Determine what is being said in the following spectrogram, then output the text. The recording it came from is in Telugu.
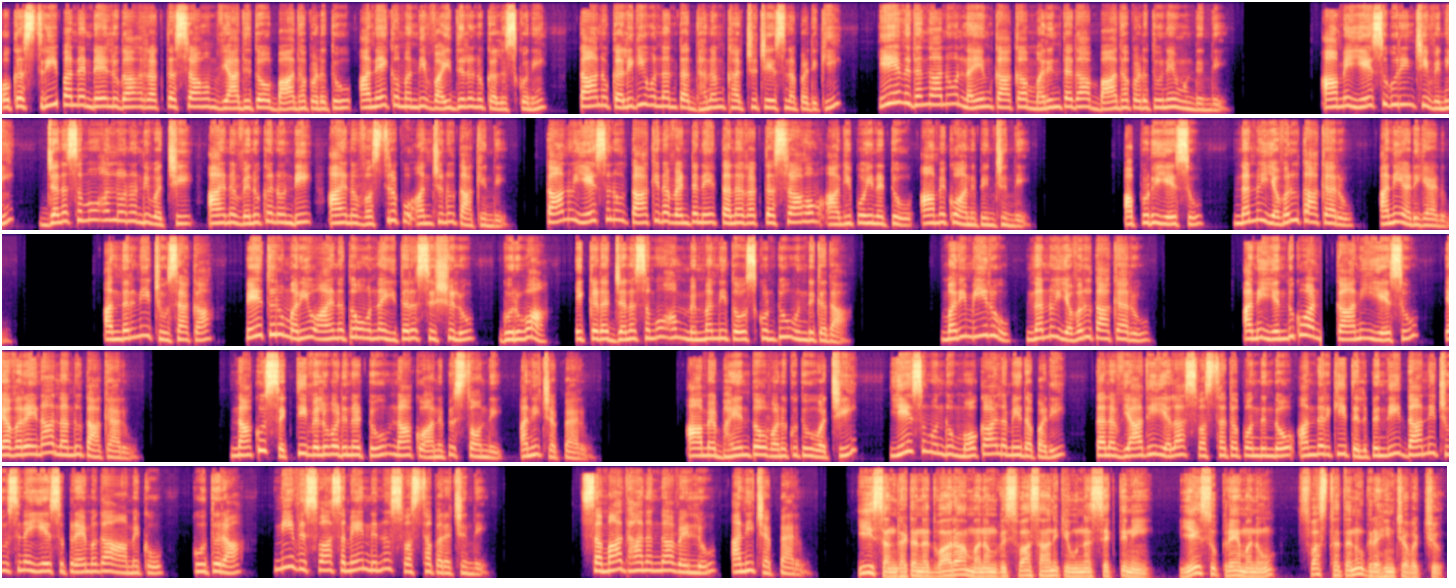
ఒక స్త్రీ పన్నెండేళ్ళుగా రక్తస్రావం వ్యాధితో బాధపడుతూ అనేక మంది వైద్యులను కలుసుకుని తాను కలిగి ఉన్నంత ధనం ఖర్చు చేసినప్పటికీ ఏ విధంగానూ నయం కాక మరింతగా బాధపడుతూనే ఉండింది. ఆమె యేసు గురించి విని జనసమూహంలో నుండి వచ్చి ఆయన వెనుక నుండి ఆయన వస్త్రపు అంచును తాకింది. తాను యేసును తాకిన వెంటనే తన రక్తస్రావం ఆగిపోయినట్టు ఆమెకు అనిపించింది. అప్పుడు యేసు నన్ను ఎవరు తాకారు? అని అడిగాడు. అందరినీ చూశాక పేతురు మరియు ఆయనతో ఉన్న ఇతర శిష్యులు గురువా ఇక్కడ జనసమూహం మిమ్మల్ని తోసుకుంటూ ఉంది కదా. మరి మీరు నన్ను ఎవరు తాకారు? అని ఎందుకు అన్ కాని యేసు ఎవరైనా నన్ను తాకారు. నాకు శక్తి వెలువడినట్టు నాకు అనిపిస్తోంది అని చెప్పారు. ఆమె భయంతో వణుకుతూ వచ్చి యేసు ముందు మోకాళ్ళమీద పడి తన వ్యాధి ఎలా స్వస్థత పొందిందో అందరికీ తెలిపింది. దాన్ని చూసిన యేసు ప్రేమగా ఆమెకు కూతురా నీ విశ్వాసమే నిన్ను స్వస్థపరచింది. సమాధానంగా వెళ్ళు అని చెప్పారు. ఈ సంఘటన ద్వారా మనం విశ్వాసానికి ఉన్న శక్తిని యేసు ప్రేమను స్వస్థతను గ్రహించవచ్చు.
